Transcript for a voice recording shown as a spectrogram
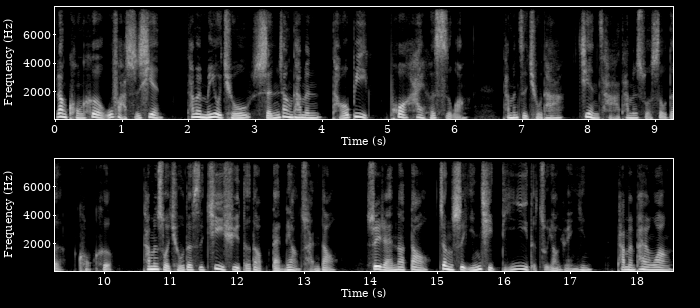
让恐吓无法实现。他们没有求神让他们逃避迫害和死亡，他们只求他鉴察他们所受的恐吓。他们所求的是继续得到胆量传道，虽然那道正是引起敌意的主要原因。他们盼望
